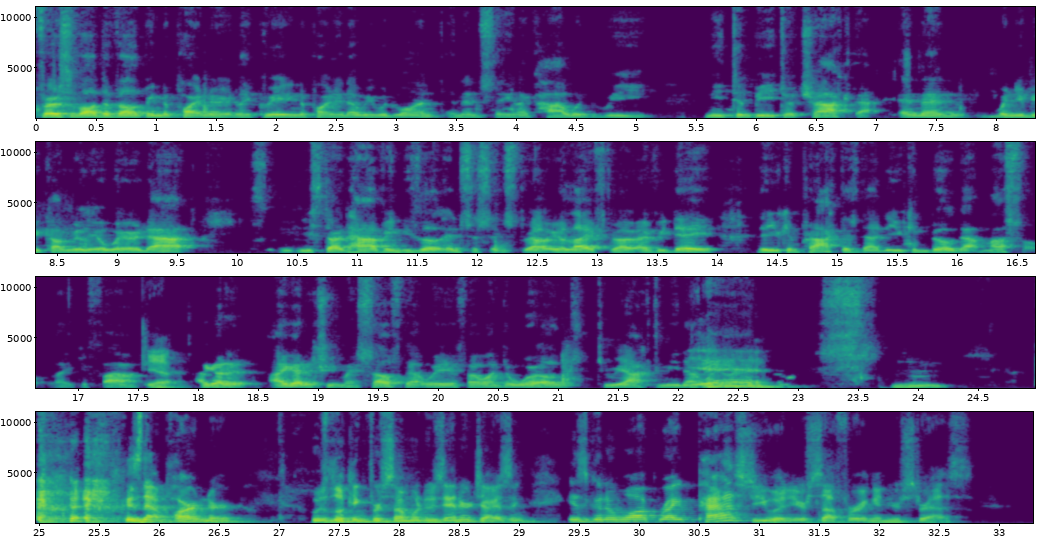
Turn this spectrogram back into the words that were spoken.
first of all developing the partner like creating the partner that we would want and then saying like how would we need to be to attract that? And then when you become really aware of that you start having these little instances throughout your life, throughout every day, that you can practice that, that you can build that muscle. Like if I, yeah, I gotta, I gotta treat myself that way if I want the world to react to me that yeah. way. Mm-hmm. Because that partner who's looking for someone who's energizing is going to walk right past you and your suffering and your stress.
